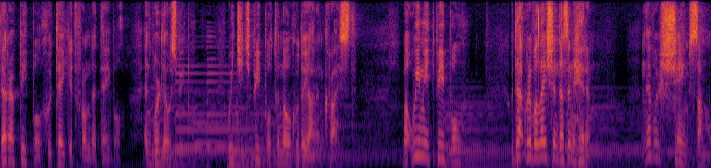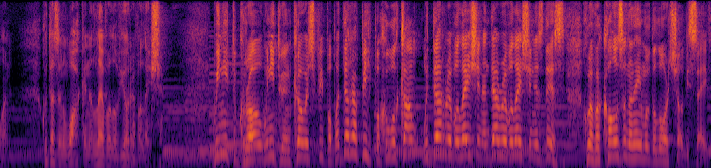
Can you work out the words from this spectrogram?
There are people who take it from the table, and we're those people. We teach people to know who they are in Christ. But we meet people that revelation doesn't hit them. Never shame someone who doesn't walk in the level of your revelation. We need to grow, we need to encourage people, but there are people who will come with their revelation, and their revelation is this whoever calls on the name of the Lord shall be saved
